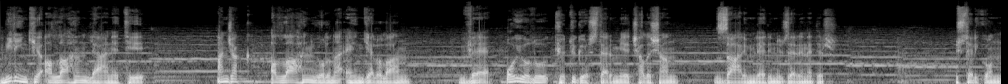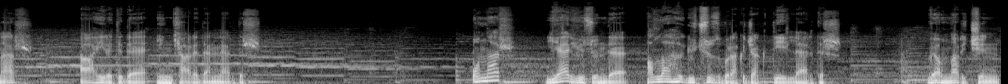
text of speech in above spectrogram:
Bilin ki Allah'ın laneti ancak Allah'ın yoluna engel olan ve o yolu kötü göstermeye çalışan zalimlerin üzerinedir. Üstelik onlar ahireti de inkar edenlerdir. Onlar yeryüzünde Allah'ı güçsüz bırakacak değillerdir. Ve onlar için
